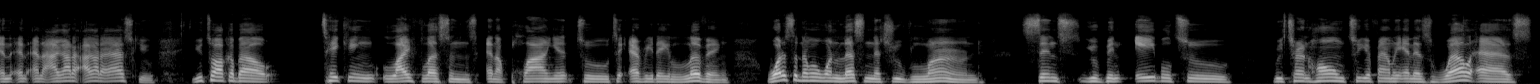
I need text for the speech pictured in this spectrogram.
and and, and I gotta I gotta ask you, you talk about taking life lessons and applying it to to everyday living what is the number one lesson that you've learned since you've been able to return home to your family and as well as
